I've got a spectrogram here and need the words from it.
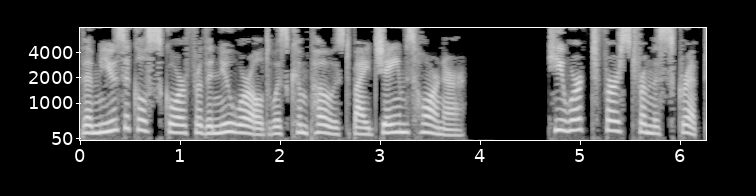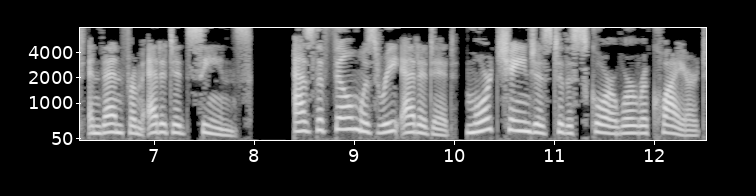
The musical score for The New World was composed by James Horner. He worked first from the script and then from edited scenes. As the film was re-edited, more changes to the score were required.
